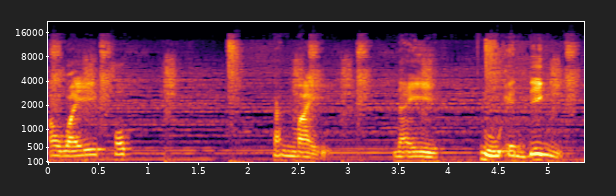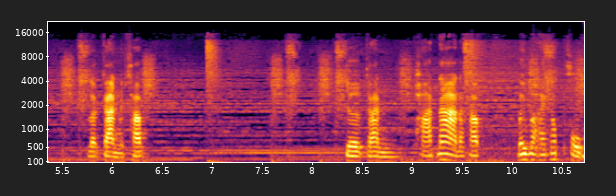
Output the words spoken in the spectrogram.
เอาไว้พบกันใหม่ใน True Ending ละกันครับ เจอกันพาร์ทหน้านะครับ บ๊ายบายครับผม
